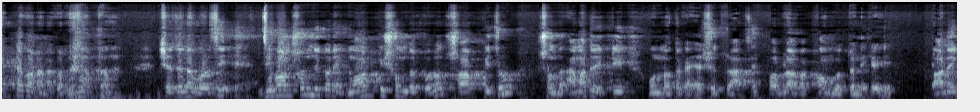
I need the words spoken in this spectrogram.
একটা গণনা করবেন আপনারা। সেজন্য বলছি, জীবন সুন্দর করে মন কি সুন্দর করুন, সবকিছু সুন্দর। আমাদের একটি উন্নত গায়ের সূত্র আছে। পল্লব অঙ্গত্ব নিকায়ে অনেক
